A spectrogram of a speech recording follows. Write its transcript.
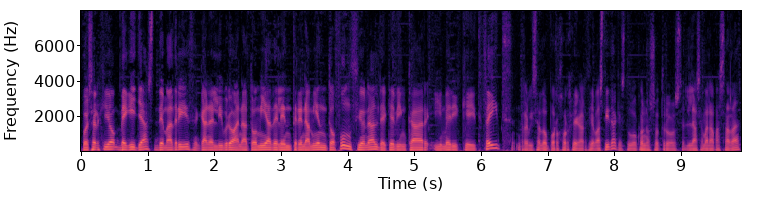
Pues Sergio Veguillas de Madrid gana el libro Anatomía del entrenamiento funcional de Kevin Carr y Mary Kate Fate, revisado por Jorge García Bastida, que estuvo con nosotros la semana pasada.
